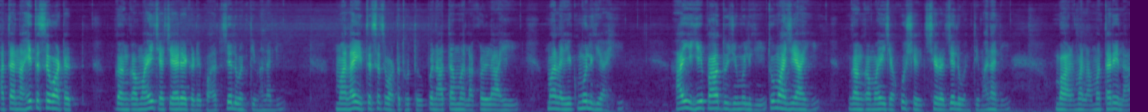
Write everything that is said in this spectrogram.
आता नाही तसं वाटत गंगामाईच्या चेहऱ्याकडे पाहत जलवंती म्हणाली. मलाही तसंच वाटत होतं पण आता मला कळलं आहे मला एक मुलगी आहे. आई ही पहा तुझी मुलगी तू माझी आई गंगामाईच्या कुशीत शिरत जलवंती म्हणाली. बाळ मला म्हातारीला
